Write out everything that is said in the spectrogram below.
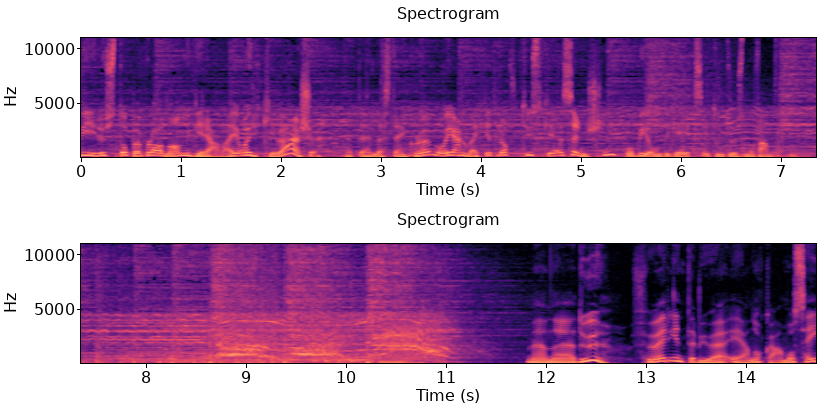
virus stopper planene, graver jeg i arkivet her, sjø. Etter Helle Steinkløv og Jernverket traff tyske Essential på Beyond the Gates i 2015. Men eh, du, før intervjuet er noe jeg må si.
